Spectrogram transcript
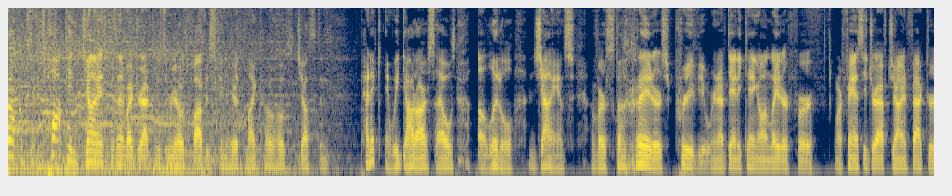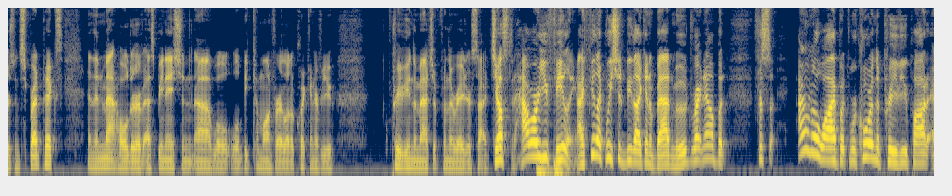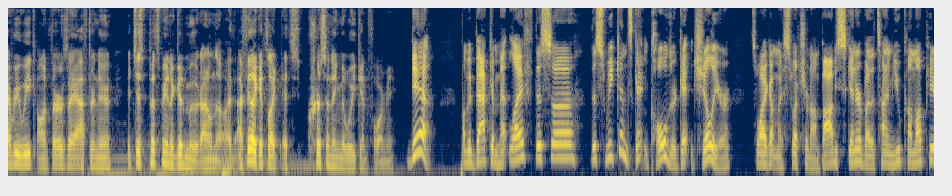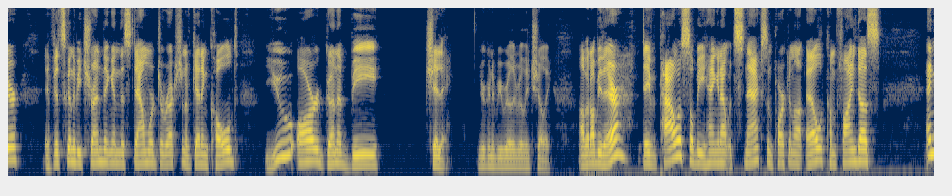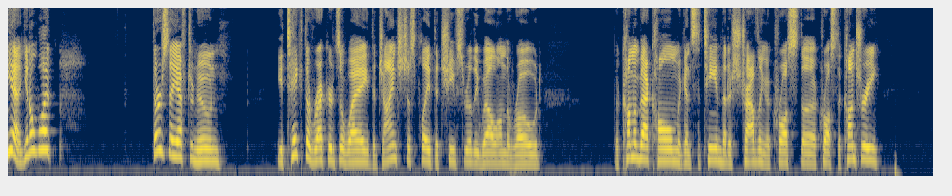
Welcome to Talking Giants, presented by DraftKings. I'm your host, Bobby Skinner, here with my co-host, Justin Pennick, and we got ourselves a little Giants versus the Raiders preview. We're going to have Danny King on later for our fantasy draft Giant factors and spread picks, and then Matt Holder of SB Nation uh, will, will be come on for a little quick interview previewing the matchup from the Raiders side. Justin, how are you feeling? I feel like we should be like in a bad mood right now, but for I don't know why, but recording the preview pod every week on Thursday afternoon, it just puts me in a good mood. I don't know. I, I feel like it's like it's christening the weekend for me. Yeah, I'll be back at MetLife this uh this weekend. It's getting colder, getting chillier. That's why I got my sweatshirt on. Bobby Skinner. By the time you come up here, if it's going to be trending in this downward direction of getting cold, you are gonna be chilly. You're gonna be really really chilly. Uh, but I'll be there. David Powis. I'll be hanging out with Snacks and parking lot L. Come find us. And yeah, you know what? Thursday afternoon, you take the records away. The Giants just played the Chiefs really well on the road. They're coming back home against a team that is traveling across the across the country.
